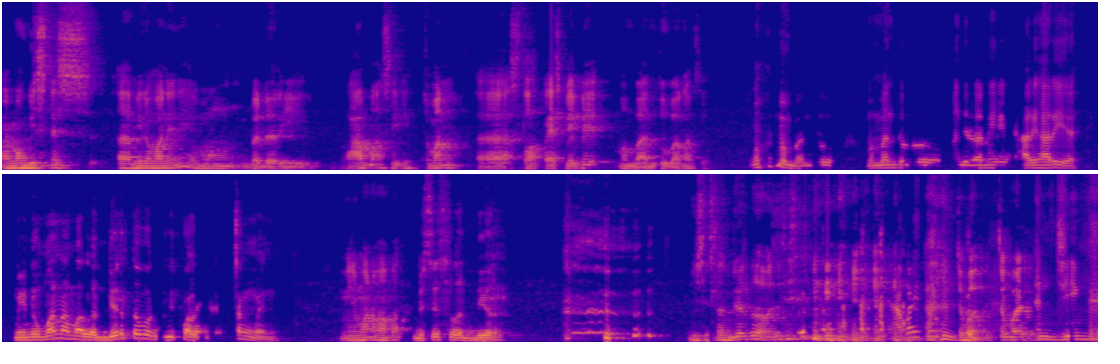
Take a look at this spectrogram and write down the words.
memang bisnis eh, minuman ini emang udah dari lama sih cuman eh, setelah PSBB membantu banget sih membantu membantu menjalani hari-hari ya. Minuman sama lendir tuh duit paling kenceng men. minuman sama apa Bisnis lendir. bisnis lendir tuh apa sih Apa itu? coba coba Anjing.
